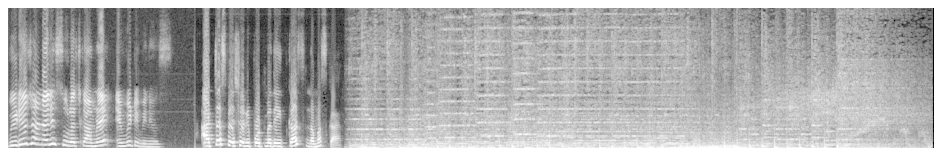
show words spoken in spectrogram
video journalist Suraj Kamble MVTV news आजच्या स्पेशल रिपोर्टमध्ये इतकंच. नमस्कार.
